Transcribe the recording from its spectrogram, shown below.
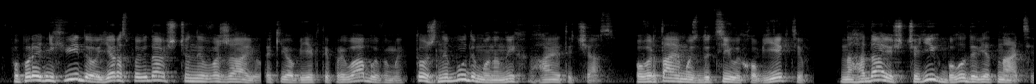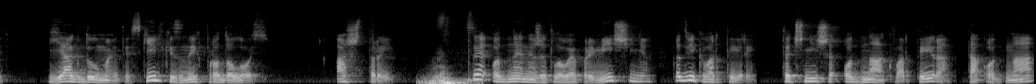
В попередніх відео я розповідав, що не вважаю такі об'єкти привабливими, тож не будемо на них гаяти час. Повертаємось до цілих об'єктів. Нагадаю, що їх було 19. Як думаєте, скільки з них продалось? Аж три. Це одне нежитлове приміщення та дві квартири, точніше, одна квартира та одна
